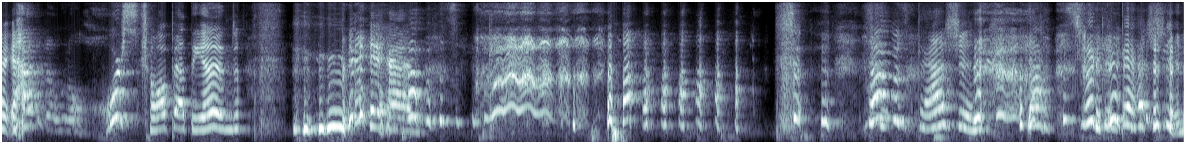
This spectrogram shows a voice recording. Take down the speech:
I added a little horse chomp at the end. Man. That was passion. That was fucking passion.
